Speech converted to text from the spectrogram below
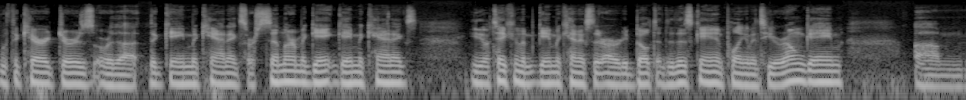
with the characters or the the game mechanics or similar game mechanics. You know, taking the game mechanics that are already built into this game pulling them into your own game. Um,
